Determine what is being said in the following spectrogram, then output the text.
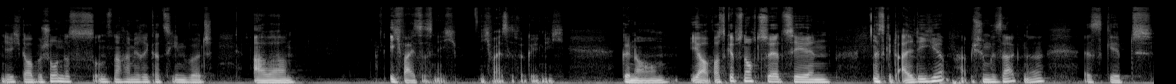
Ich glaube schon, dass es uns nach Amerika ziehen wird. Aber ich weiß es nicht. Ich weiß es wirklich nicht. Genau. Ja, was gibt's noch zu erzählen? Es gibt Aldi hier, habe ich schon gesagt. Ne? Es gibt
